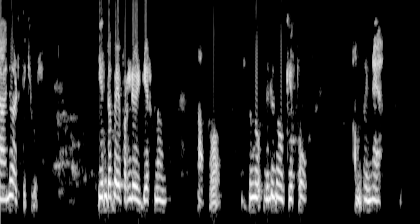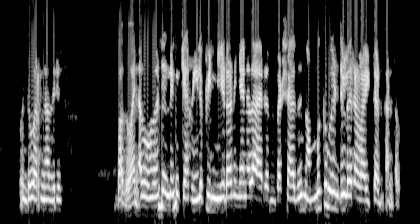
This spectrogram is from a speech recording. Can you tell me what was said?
ഞാനും അടുത്തേക്ക് പോയി. എന്താ പേപ്പറിൽ എഴുതിയിരിക്കണമെന്ന് അപ്പോ ഇത് ഇതിൽ ഇതിൽ നോക്കിയപ്പോ പിന്നെ എന്ത് പറഞ്ഞ അവർ ഭഗവാൻ അതുകൊണ്ട് എനിക്കറിയില്ല. പിന്നീടാണ് ഞാനത് ആരെന്ന്. പക്ഷെ അത് നമുക്ക് വേണ്ടിയുള്ള ഒരാളായിട്ടാണ് കണ്ടത്.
